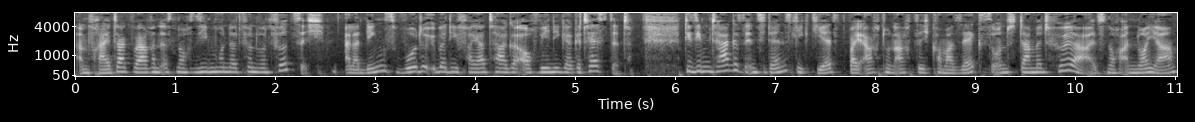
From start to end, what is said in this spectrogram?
Am Freitag waren es noch 745. Allerdings wurde über die Feiertage auch weniger getestet. Die 7-Tages-Inzidenz liegt jetzt bei 88,6 und damit höher als noch an Neujahr.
